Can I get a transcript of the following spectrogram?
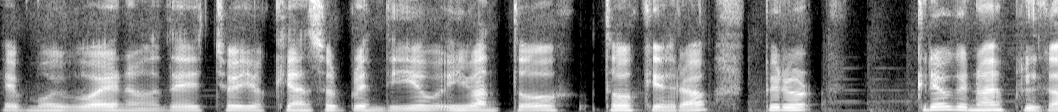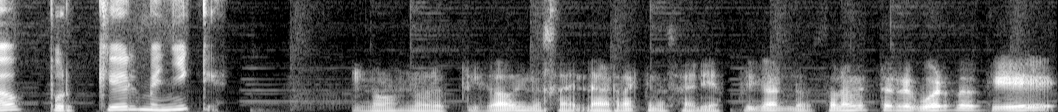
es muy bueno. De hecho, ellos quedan sorprendidos, iban todos, todos quebrados. Pero creo que no ha explicado por qué el meñique. No, no lo he explicado y no la verdad es que no sabría explicarlo. Solamente recuerdo que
